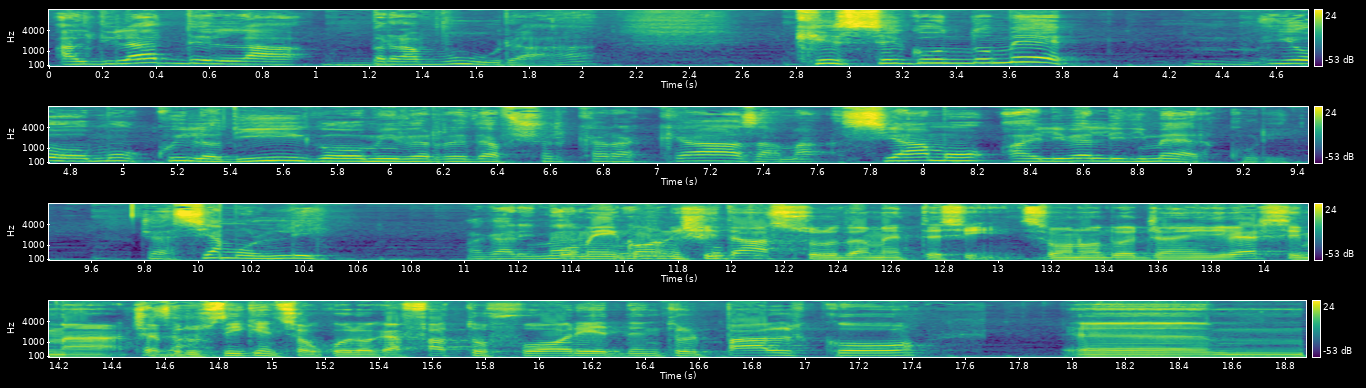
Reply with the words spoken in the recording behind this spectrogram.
al di là della bravura, che secondo me mm, io mo qui lo dico, mi verrete a cercare a casa, ma siamo ai livelli di Mercury, cioè siamo lì. Magari Mercury Come iconicità più... assolutamente sì, sono due generi diversi, ma cioè, esatto. Bruce Dickinson quello che ha fatto fuori e dentro il palco, ehm,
